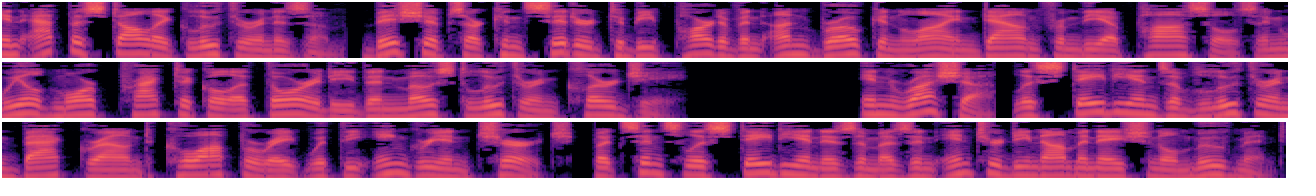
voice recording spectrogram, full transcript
In Apostolic Lutheranism, bishops are considered to be part of an unbroken line down from the apostles and wield more practical authority than most Lutheran clergy. In Russia, Laestadians of Lutheran background cooperate with the Ingrian Church, but since Laestadianism is an interdenominational movement,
